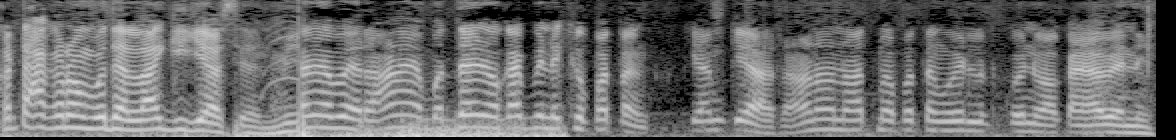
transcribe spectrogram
કટા કરવામાં બધા લાગી ગયા છે. અને ભાઈ રાણાએ બધાનો કાપી નાખ્યો પતંગ. કેમ કે રાણાનો હાથમાં પતંગ હોય એટલે કોઈનો કાંઈ આવે નહીં.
